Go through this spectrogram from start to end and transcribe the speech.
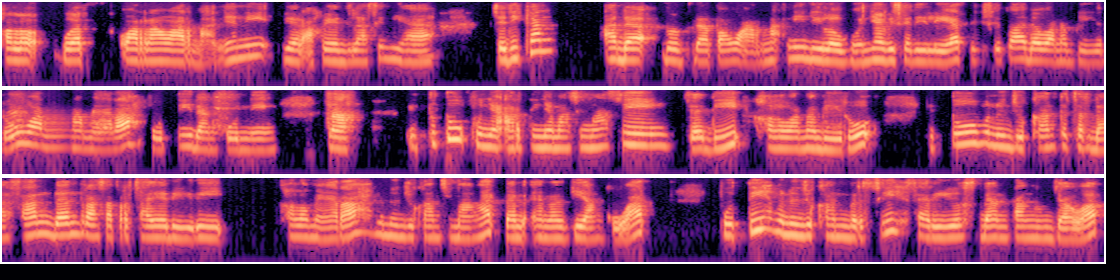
kalau buat warna-warnanya nih, biar aku yang jelasin ya. Jadi kan ada beberapa warna nih di logonya bisa dilihat di situ ada warna biru, warna merah, putih dan kuning. Nah, itu tuh punya artinya masing-masing. Jadi, kalau warna biru itu menunjukkan kecerdasan dan rasa percaya diri. Kalau merah menunjukkan semangat dan energi yang kuat, putih menunjukkan bersih, serius dan tanggung jawab,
